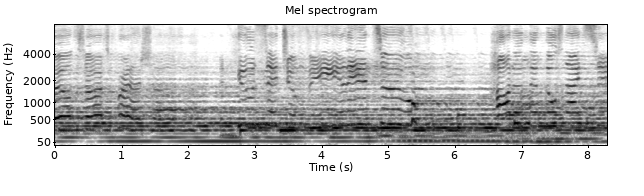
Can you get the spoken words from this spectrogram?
felt such pressure, and you said you feel it too, harder than those nights.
